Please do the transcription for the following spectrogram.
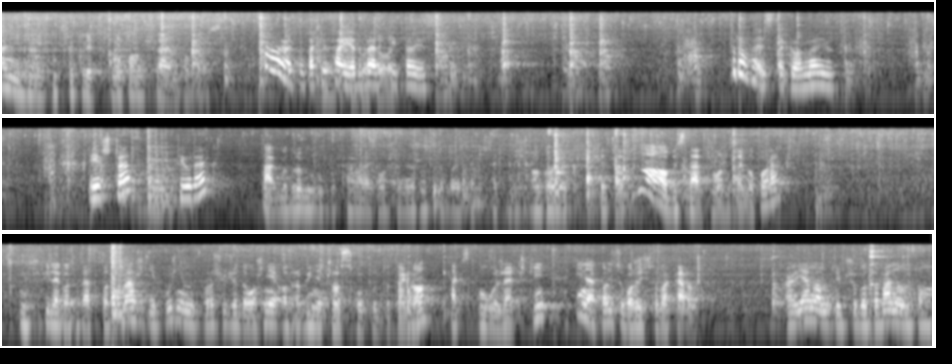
A nie wzięliśmy przykrywki, nie pomyślałem po prostu. No, ale to takie fajerwerki to jest... Trochę jest tego oleju. Jeszcze piórek? Tak, bo drobnie tu kawałek może wyrzucę, bo jest jakiś taki gdzieś ogonek świetlaczy. No, wystarczy może tego pora. I chwilę go teraz podsmażyć i później bym poprosił Cię o dołożenie odrobiny czosnku do tego, tak z pół łyżeczki i na końcu włożyć to makaron. Ale ja mam tutaj przygotowaną tą,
